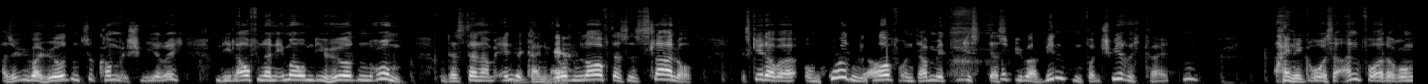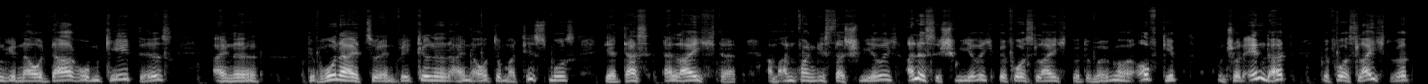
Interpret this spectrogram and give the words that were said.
Also über Hürden zu kommen ist schwierig und die laufen dann immer um die Hürden rum. Und das ist dann am Ende kein Hürdenlauf, das ist Slalom. Es geht aber um Hürdenlauf und damit ist das Überwinden von Schwierigkeiten eine große Anforderung. Genau darum geht es, eine Gewohnheit zu entwickeln und einen Automatismus, der das erleichtert. Am Anfang ist das schwierig, alles ist schwierig, bevor es leicht wird. Und wenn man aufgibt und schon ändert, bevor es leicht wird,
